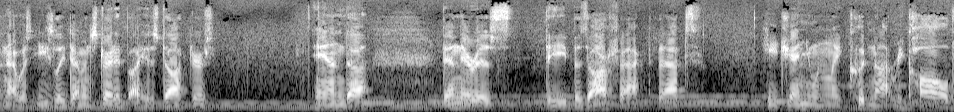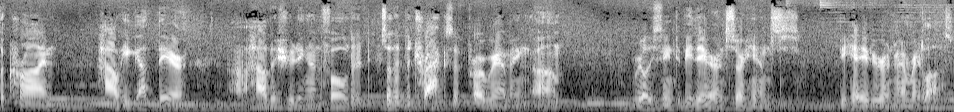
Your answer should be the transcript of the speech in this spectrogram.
and that was easily demonstrated by his doctors. And uh, then there is the bizarre fact that he genuinely could not recall the crime, how he got there, uh, how the shooting unfolded, so that the tracks of programming um, really seem to be there in Sirhan's behavior and memory loss.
